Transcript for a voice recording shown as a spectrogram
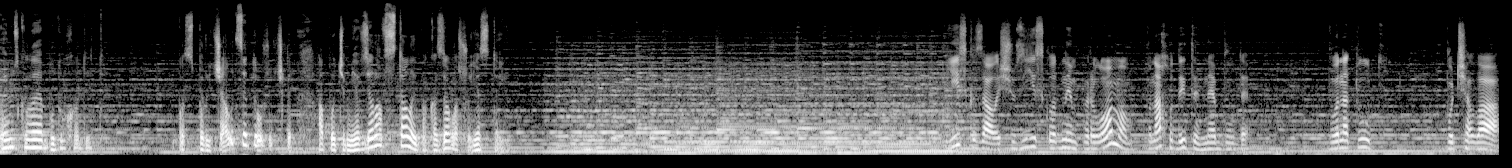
Я їм сказала, я буду ходити. Посперечалися трошечки, а потім я взяла, встала і показала, що я стою. Їй сказали, що з її складним переломом вона ходити не буде. Вона тут почала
